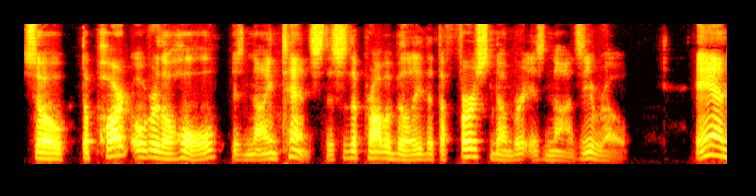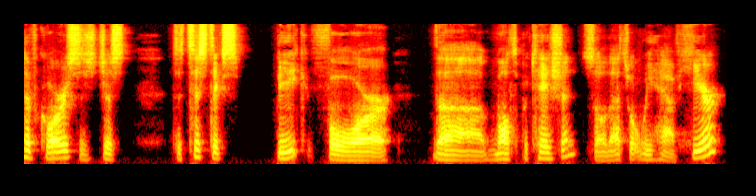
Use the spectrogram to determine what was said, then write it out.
So the part over the whole is 9 tenths. This is the probability that the first number is not zero. And of course, it's just statistics speak for the multiplication. So that's what we have here.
